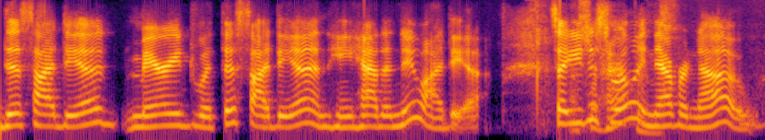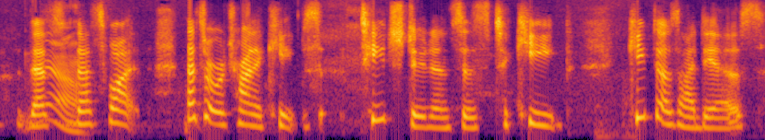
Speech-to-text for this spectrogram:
this idea married with this idea and he had a new idea. So you just really never know. That's yeah. that's what that's what we're trying to keep teach students is to keep keep those ideas.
